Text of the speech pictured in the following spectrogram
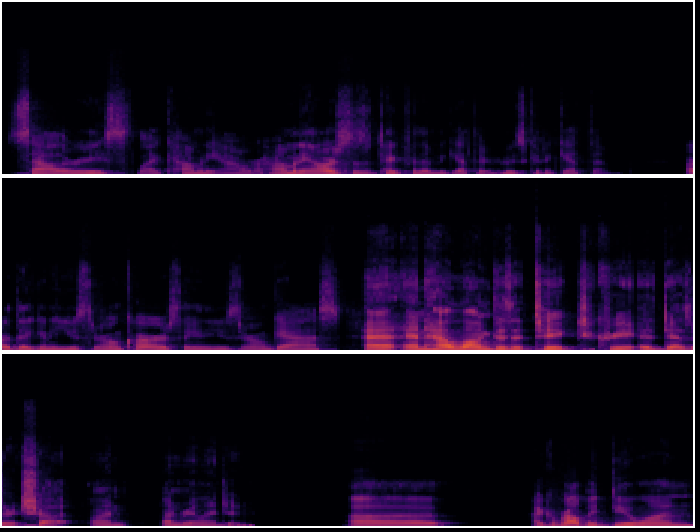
salaries. Like how many hours? How many hours does it take for them to get there? Who's going to get them? Are they going to use their own cars? Are they going to use their own gas? and, and how long does it take to create a desert shot on unreal engine Uh, I could probably do one.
